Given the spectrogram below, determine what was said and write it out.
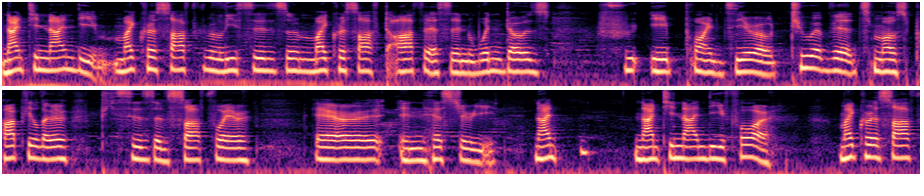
1990, Microsoft releases Microsoft Office and Windows 3.0, two of its most popular pieces of software in history. 1994, Microsoft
